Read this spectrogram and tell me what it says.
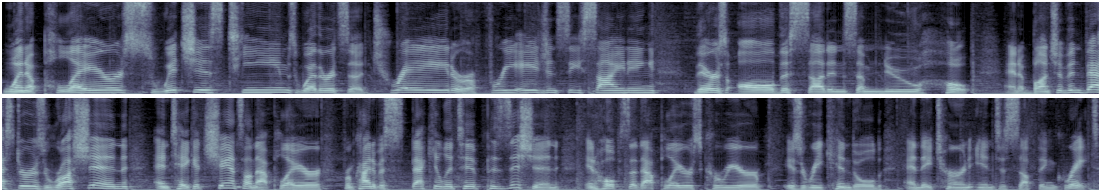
when a player switches teams, whether it's a trade or a free agency signing, there's all of a sudden some new hope. And a bunch of investors rush in and take a chance on that player from kind of a speculative position in hopes that that player's career is rekindled and they turn into something great.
